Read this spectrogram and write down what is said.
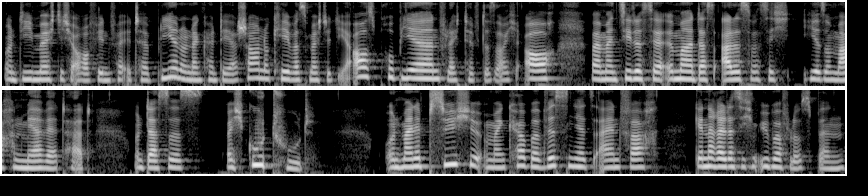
Und die möchte ich auch auf jeden Fall etablieren. Und dann könnt ihr ja schauen, okay, was möchtet ihr ausprobieren? Vielleicht hilft es euch auch, weil mein Ziel ist ja immer, dass alles, was ich hier so mache, Mehrwert hat und dass es euch gut tut. Und meine Psyche und mein Körper wissen jetzt einfach generell, dass ich im Überfluss bin.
